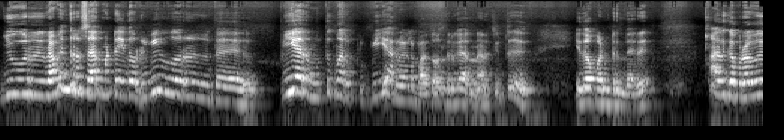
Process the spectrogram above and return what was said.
இவர் ரவீந்திர சார் மட்டும் ஏதோ ரிவ்யூ ஒரு இந்த பிஆர் முத்துக்குமாருக்கு பிஆர் வேலை பார்க்க வந்திருக்காருன்னு நினச்சிக்கிட்டு ஏதோ பண்ணிட்டுருந்தாரு அதுக்கப்புறவு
